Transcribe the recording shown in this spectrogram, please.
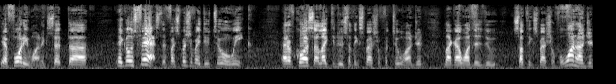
yeah, 41. Except uh, it goes fast, if, I, especially if I do two a week. And of course, I like to do something special for 200, like I wanted to do something special for 100.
